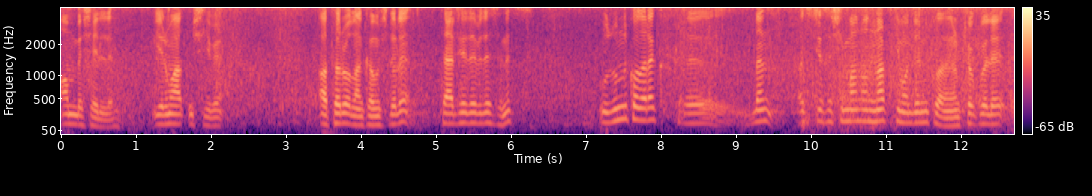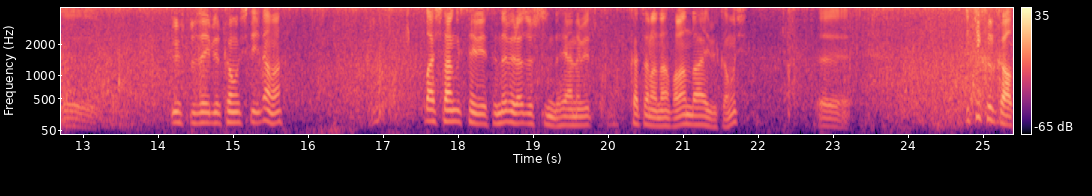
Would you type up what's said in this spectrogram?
15-50, 20-60 gibi atarı olan kamışları tercih edebilirsiniz. Uzunluk olarak e, ben açıkçası Shimano Natsuki modelini kullanıyorum. Çok böyle e, üst düzey bir kamış değil ama başlangıç seviyesinde biraz üstünde. Yani bir katana'dan falan daha iyi bir kamış. Ee, 2.46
